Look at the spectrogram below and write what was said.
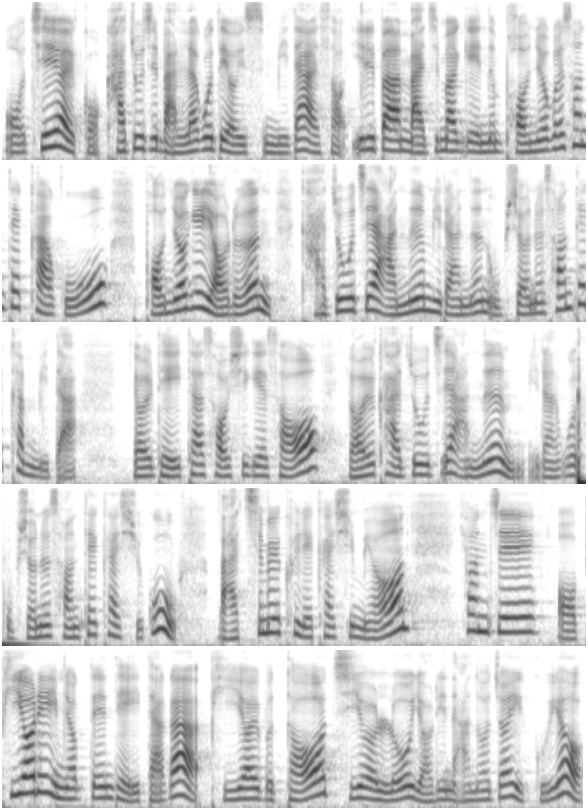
어, 제외할 거 가져오지 말라고 되어 있습니다. 그래서 일반 마지막에 있는 번역을 선택하고 번역의 열은 가져오지 않음이라는 옵션을 선택합니다. 열 데이터 서식에서 열 가져오지 않음 이라고 옵션을 선택하시고 마침을 클릭하시면 현재 어, B열에 입력된 데이터가 B열부터 G열로 열이 나눠져 있고요.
